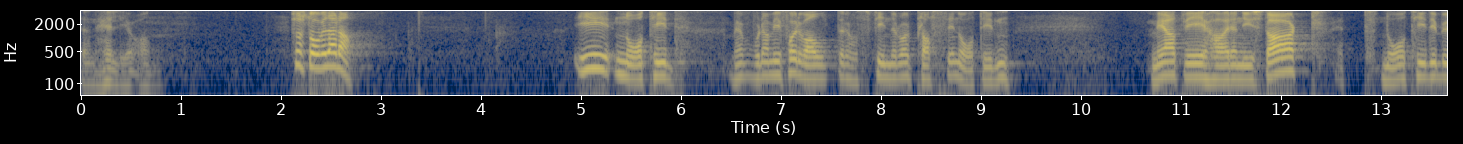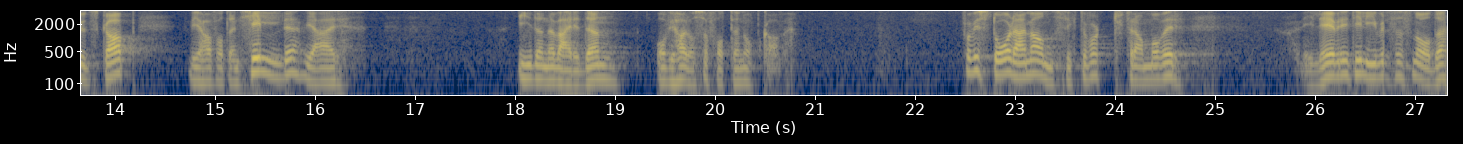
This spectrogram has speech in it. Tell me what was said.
Den hellige ånd. Så står vi der, da i nåtid. Med hvordan vi forvalter oss, finner vår plass i nåtiden. Med at vi har en ny start, et nåtidig budskap. Vi har fått en kilde, vi er i denne verden, og vi har også fått en oppgave. For vi står der med ansiktet vårt framover. Vi lever i tilgivelsens nåde.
